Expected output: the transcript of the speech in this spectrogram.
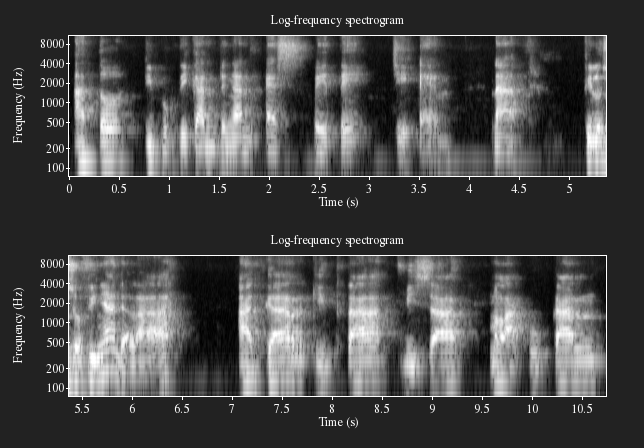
atau dibuktikan dengan SPTJM. Nah, filosofinya adalah agar kita bisa melakukan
